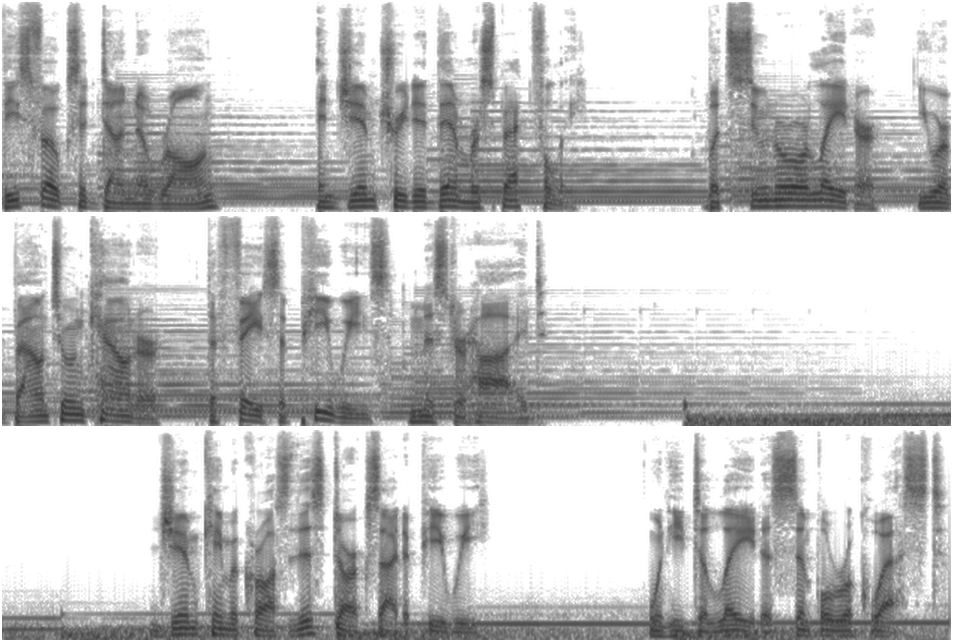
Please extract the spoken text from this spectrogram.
These folks had done no wrong, and Jim treated them respectfully. But sooner or later, you are bound to encounter the face of Pee Wee's Mr. Hyde. Jim came across this dark side of Pee Wee when he delayed a simple request.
